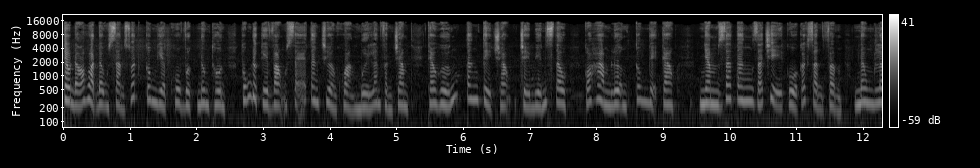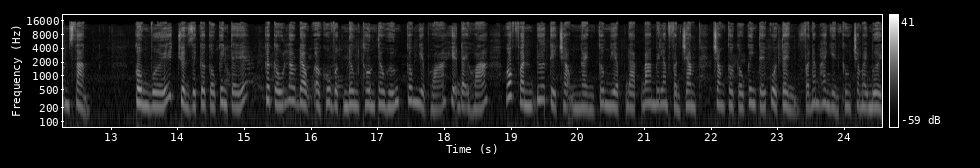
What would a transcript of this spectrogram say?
Theo đó, hoạt động sản xuất công nghiệp khu vực nông thôn cũng được kỳ vọng sẽ tăng trưởng khoảng 15% theo hướng tăng tỷ trọng chế biến sâu, có hàm lượng công nghệ cao nhằm gia tăng giá trị của các sản phẩm nông lâm sản. Cùng với chuyển dịch cơ cấu kinh tế, cơ cấu lao động ở khu vực nông thôn theo hướng công nghiệp hóa, hiện đại hóa, góp phần đưa tỷ trọng ngành công nghiệp đạt 35% trong cơ cấu kinh tế của tỉnh vào năm 2020.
